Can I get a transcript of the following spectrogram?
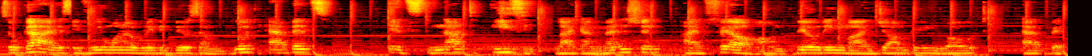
So guys, if we want to really build some good habits, it's not easy. Like I mentioned, I fail on building my jumping rope habit.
